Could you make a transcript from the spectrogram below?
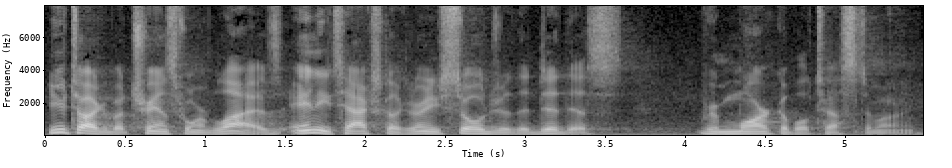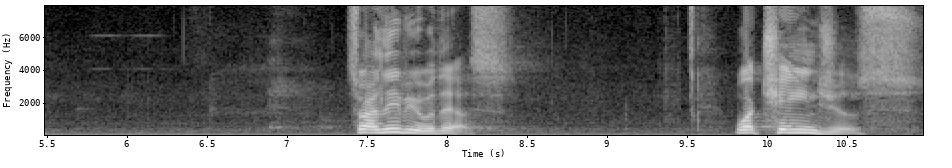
You talk about transformed lives. Any tax collector, any soldier that did this, remarkable testimony. So I leave you with this. What changes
